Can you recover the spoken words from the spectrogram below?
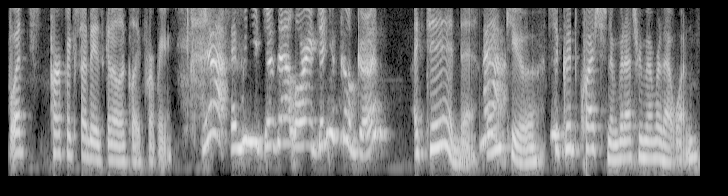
what's perfect Sunday is going to look like for me. Yeah, and when you did that, Lori, didn't you feel good? I did. Yeah. Thank you. It's a good question. I'm going to have to remember that one.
